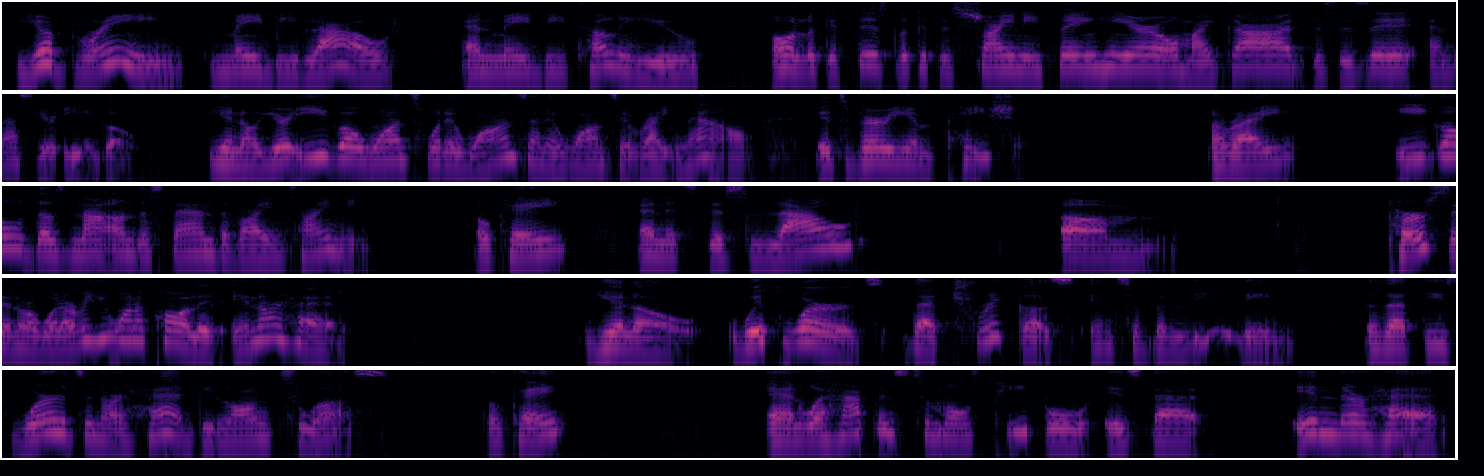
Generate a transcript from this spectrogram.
Your brain may be loud and may be telling you, oh, look at this, look at this shiny thing here. Oh my God, this is it. And that's your ego. You know, your ego wants what it wants and it wants it right now. It's very impatient. All right. Ego does not understand divine timing. Okay. And it's this loud, um, person or whatever you want to call it in our head, you know, with words that trick us into believing that these words in our head belong to us. Okay? And what happens to most people is that in their head,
